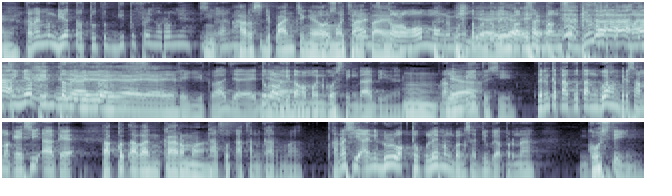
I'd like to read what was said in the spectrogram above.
iya. Karena emang dia tertutup gitu Frank orangnya si A. nih. Harus dipancing ya kalau mau cerita ya. kalau ngomong emang Iya, temen-temennya iya, bangsat-bangsat juga mancingnya pinter Iya, gitu. iya, iya, iya, iya. Kayak gitu aja. Itu kalau Iya. kita ngomongin ghosting tadi ya. Kurang iya. lebih itu sih. Dan ketakutan gue hampir sama kayak si A kayak Takut akan karma. takut akan karma. Karena si A ini dulu waktu kuliah emang bangsat juga pernah ghosting.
